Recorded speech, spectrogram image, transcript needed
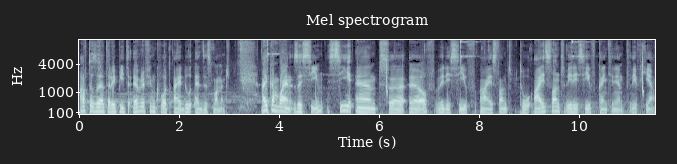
After that, I repeat everything what I do at this moment. I combine the sea, sea and uh, earth, we receive Iceland. To Iceland, we receive continent, live here.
